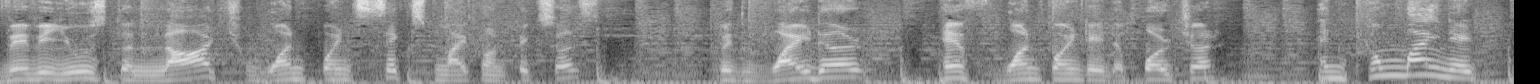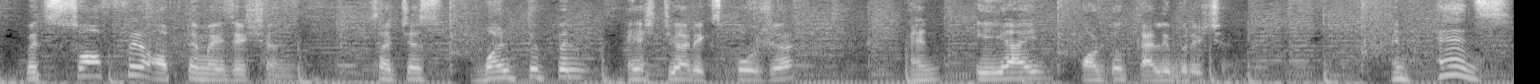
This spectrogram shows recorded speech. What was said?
where we use the large 1.6 micron pixels with wider f1.8 aperture and combine it with software optimization such as multiple HDR exposure and AI auto calibration. And hence,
